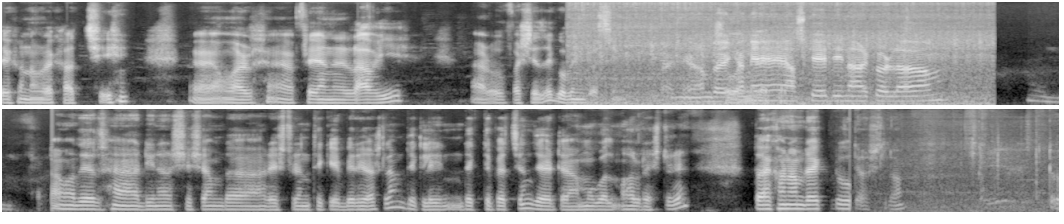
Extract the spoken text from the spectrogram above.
দেখুন আমরা খাচ্ছি। আমার ফ্রেন্ড রাভি আর ও পাশে যে গোবিন্দ সিং। আমরা এখানে। আজকে ডিনার করলাম। আমাদের হ্যাঁ, ডিনার শেষে আমরা রেস্টুরেন্ট থেকে বেরিয়ে আসলাম। দেখলে দেখতে পাচ্ছেন যে এটা মোগল মহল রেস্টুরেন্ট তো এখন আমরা একটু আসলাম। তো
